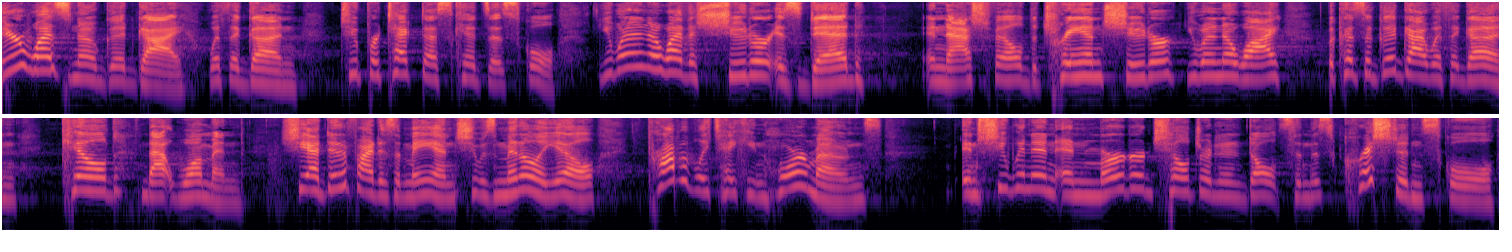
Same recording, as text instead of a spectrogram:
There was no good guy with a gun to protect us kids at school. You want to know why the shooter is dead in Nashville, the trans shooter? You want to know why? Because a good guy with a gun killed that woman. She identified as a man. She was mentally ill, probably taking hormones, and she went in and murdered children and adults in this Christian school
